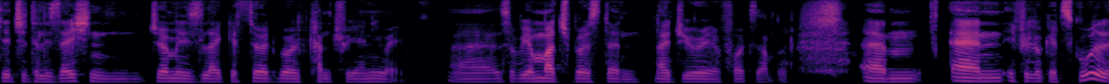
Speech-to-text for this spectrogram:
digitalization germany is like a third world country anyway uh, so we are much worse than Nigeria, for example. Um, and if you look at school,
